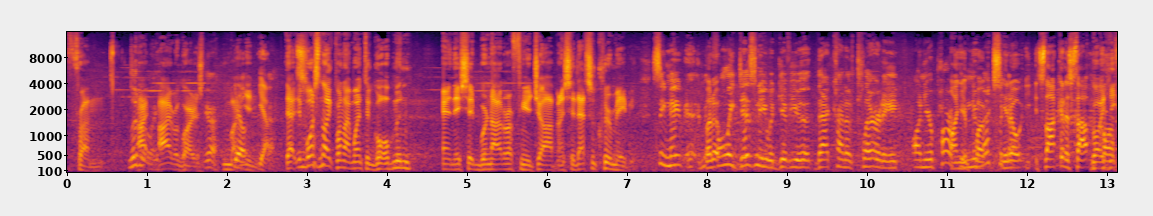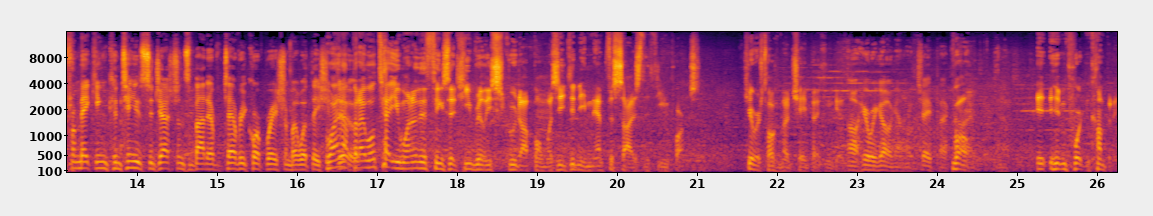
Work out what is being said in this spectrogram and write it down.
from Literally. I, I regard as Yeah. my- Yeah, you know, yeah. That, it wasn't like when I went to Goldman and they said we're not offering you a job, and I said that's a clear maybe. See, maybe But if it- only Disney would give you that kind of clarity on your part on your in New part, Mexico. you know, it's not going to stop Well, Carl he- from making continued suggestions about every, to every corporation about what they should do. Why do. not? But I will tell you, one of the things that he really screwed up on was he didn't even emphasize the theme parks. Here we're talking about Chapek again. oh, here we go again with JPEG. well, i- an important company.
